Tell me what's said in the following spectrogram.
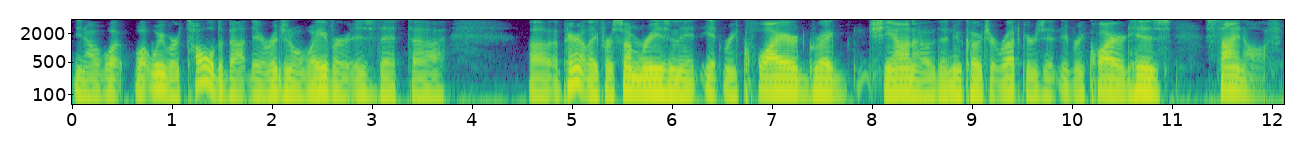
you know what what we were told about the original waiver is that uh, uh, apparently for some reason it it required Greg Schiano, the new coach at Rutgers, it, it required his sign off,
